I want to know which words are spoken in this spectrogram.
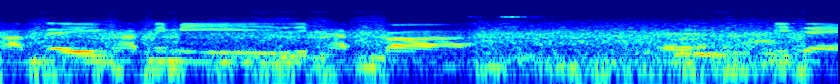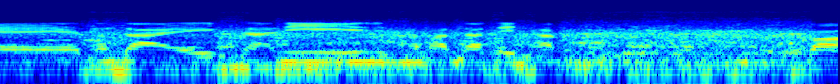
คำไอ้ครับไม่มีลิฟต์ครับก็มีแต่บันไดสถานีสปันดาสีครับ ก็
